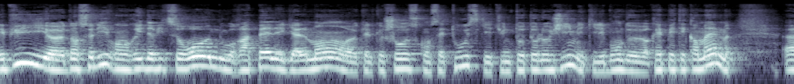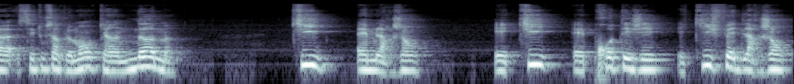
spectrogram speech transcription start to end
Et puis, euh, dans ce livre, Henri David Thoreau nous rappelle également euh, quelque chose qu'on sait tous, qui est une tautologie, mais qu'il est bon de répéter quand même. c'est tout simplement qu'un homme qui aime l'argent et qui est protégé et qui fait de l'argent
